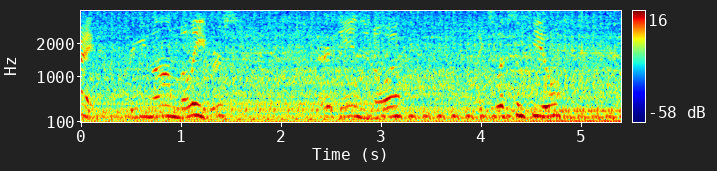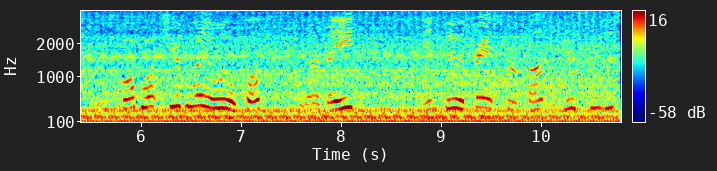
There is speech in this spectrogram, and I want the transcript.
right, for you non-believers, there's the engine oil mixed with some fuel. There's a small block Chevrolet oil pump that I made into a transfer pump that goes through this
